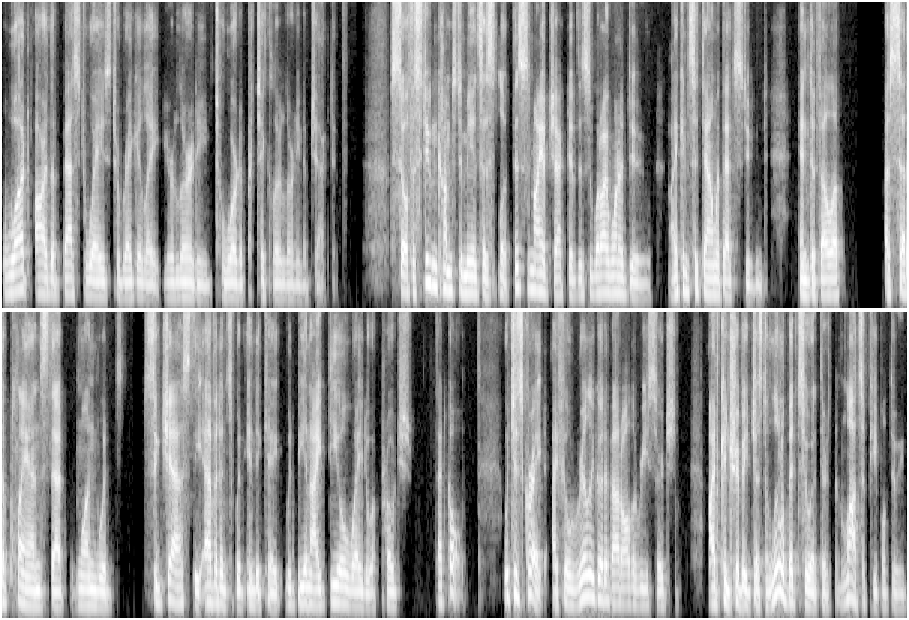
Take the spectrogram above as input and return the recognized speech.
what are the best ways to regulate your learning toward a particular learning objective. So if a student comes to me and says, Look, this is my objective, this is what I want to do, I can sit down with that student and develop a set of plans that one would suggest the evidence would indicate would be an ideal way to approach that goal, which is great. I feel really good about all the research. I've contributed just a little bit to it. There's been lots of people doing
